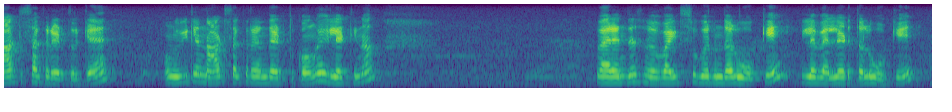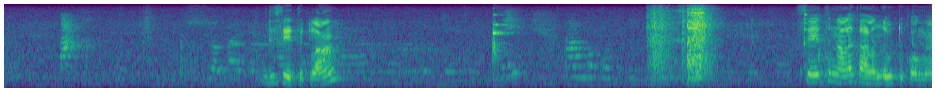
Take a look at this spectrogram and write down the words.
நாட்டு சர்க்கரை எடுத்திருக்கேன். உங்கள் வீட்டில் நாட்டு சர்க்கரை இருந்தால் எடுத்துக்கோங்க. இல்லாட்டினா வேறு எந்த ஒயிட் சுகர் இருந்தாலும் ஓகே இல்லை வெள்ளை எடுத்தாலும் ஓகே இது சேர்த்துக்கலாம். சேர்த்து நல்லா கலந்து விட்டுக்கோங்க.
